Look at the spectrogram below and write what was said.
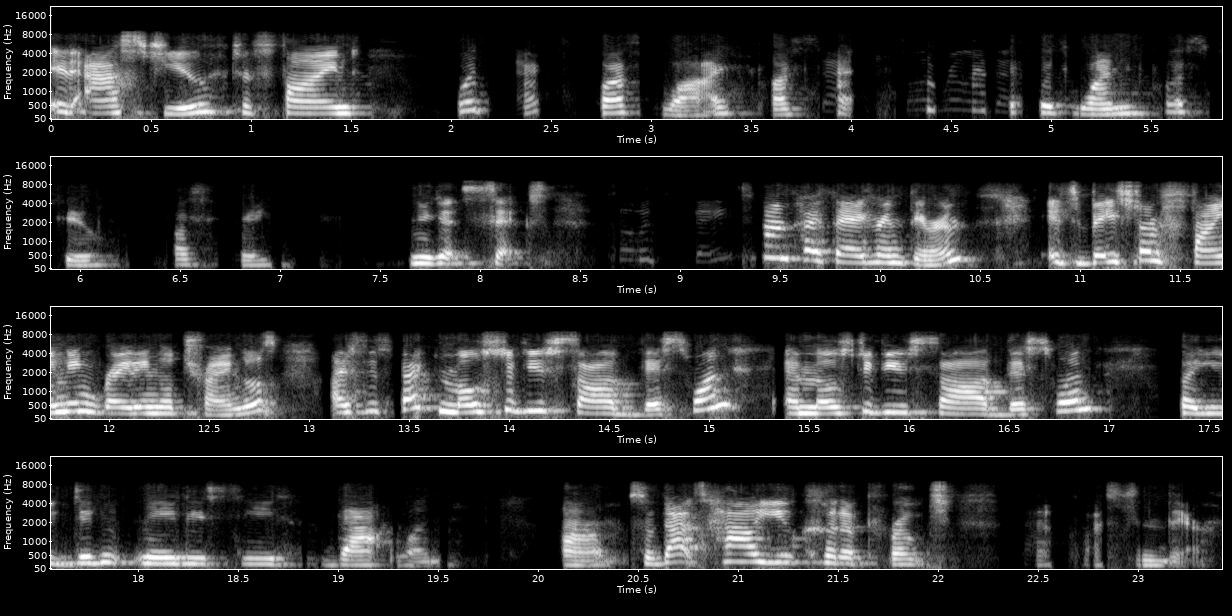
it asked you to find what's X plus Y plus Z. So really that's what's 1 plus 2 plus 3. And you get 6. So it's based on Pythagorean theorem. It's based on finding right angled triangles. I suspect most of you saw this one and most of you saw this one, but you didn't maybe see that one. Um, so that's how you could approach that question there.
